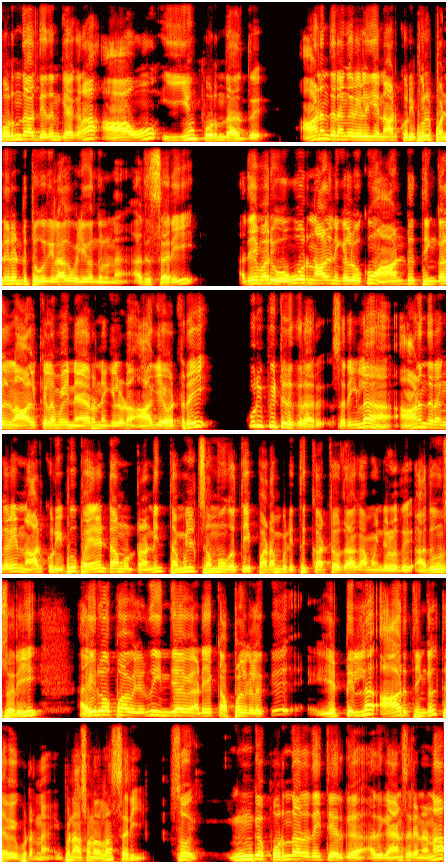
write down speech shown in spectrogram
பொருந்தாது எதுன்னு கேட்குறான் ஆவும் ஈயும் பொருந்தாது ஆனந்தரங்கர் எழுதிய நாட்குறிப்புகள் பன்னிரெண்டு தொகுதிகளாக வெளிவந்துள்ளன. அது சரி. அதே மாதிரி ஒவ்வொரு நாள் நிகழ்வுக்கும் ஆண்டு திங்கள் நாள் கிழமை நேரம் நிகழ்விடம் ஆகியவற்றை குறிப்பிட்டிருக்கிறாரு. சரிங்களா? ஆனந்தரங்கரின் நாட்குறிப்பு பதினெட்டாம் நூற்றாண்டின் தமிழ் சமூகத்தை படம் பிடித்து காட்டுவதாக அமைந்துள்ளது. அதுவும் சரி. ஐரோப்பாவிலிருந்து இந்தியாவை அடைய கப்பல்களுக்கு எட்டு இல்லை ஆறு திங்கள் தேவைப்பட்டன. இப்போ நான் சொன்னதெல்லாம் சரி. ஸோ இங்கே பொருந்தாததை தேர்க. அதுக்கு ஆன்சர் என்னென்னா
